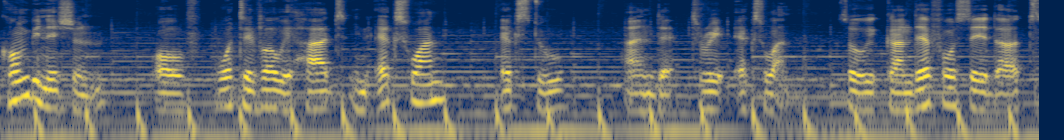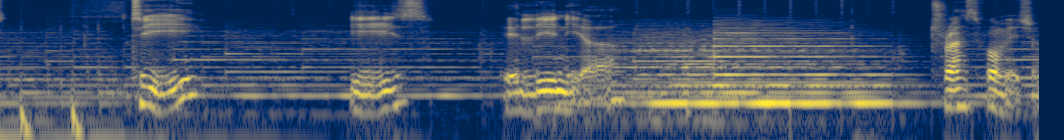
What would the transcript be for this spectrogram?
combination of whatever we had in x1 x2 and 3x1 so we can therefore say that t is a linear transformation.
